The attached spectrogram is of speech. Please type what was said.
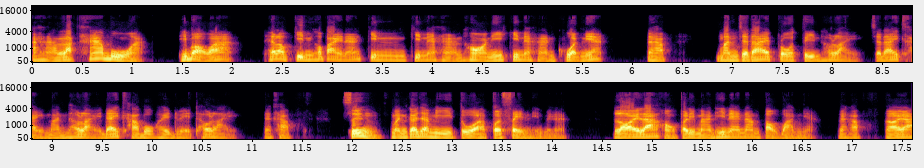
อาหารหลัก5หมู่อะที่บอกว่าถ้าเรากินเข้าไปนะ กินกินอาหารห่อนี้กินอาหารขวดเนี้ยนะครับ มันจะได้โปรตีนเท่าไหร่ จะได้ไขมันเท่าไหร่ ได้คาร์โบไฮเดรตเท่าไหร่นะครับ ซึ่งมันก็จะมีตัวเปอร์เซ็นต์เห็นไหมฮะร้อยละของปริมาณที่แนะนำต่อวันเนี่ยนะครับร้อยละ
